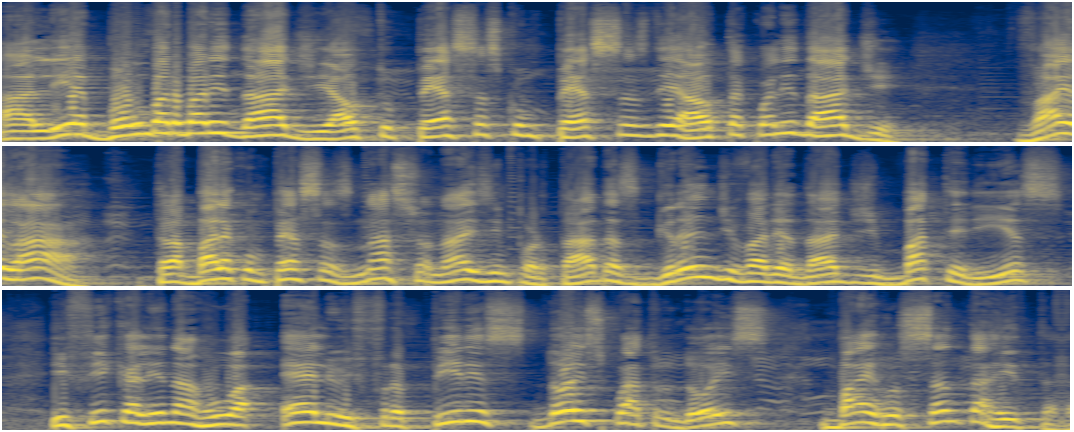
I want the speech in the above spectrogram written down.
Ali é bom barbaridade. Autopeças com peças de alta qualidade. Vai lá. Trabalha com peças nacionais importadas, grande variedade de baterias e fica ali na rua Hélio e Fran Pires, 242, bairro Santa Rita.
